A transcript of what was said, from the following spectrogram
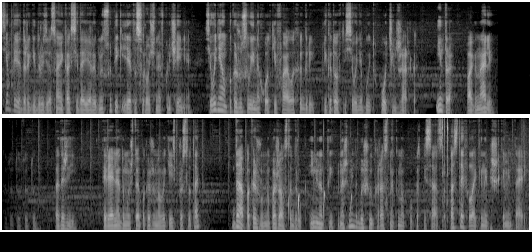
Всем привет дорогие друзья, с вами как всегда я Рыбный Супик и это срочное включение. Сегодня я вам покажу свои находки в файлах игры, приготовьтесь, сегодня будет очень жарко. Интро, погнали! Подожди, ты реально думаешь, что я покажу новый кейс просто так? Да, покажу, но пожалуйста, друг, именно ты, нажми на большую красную кнопку подписаться, поставь лайк и напиши комментарий.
